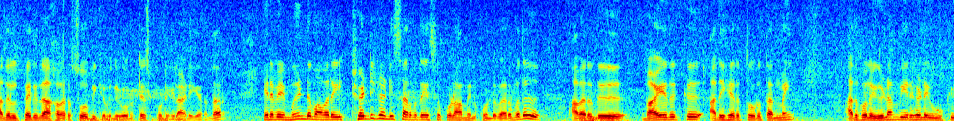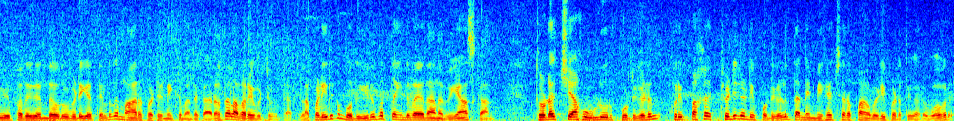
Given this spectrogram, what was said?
அதில் பெரிதாக அவர் சோபிக்கவில்லை. ஒரு டெஸ்ட் போட்டியில் ஆடியிருந்தார். எனவே மீண்டும் அவரை டுவெண்ட்டி டுவெண்ட்டி சர்வதேச குழாமில் கொண்டு வருவது அவரது வயதுக்கு அதிகரித்த ஒரு தன்மை. அதுபோல இளம் வீரர்களை ஊக்குவிப்பது என்ற ஒரு விடயத்திலிருந்து மாறுபட்டு நிற்கும் என்ற காரணத்தால் அவரை விட்டுவிட்டார்கள் அப்படி இருக்கும்போது இருபத்தைந்து வயதான வியாஸ்காந்த் தொடர்ச்சியாக உள்ளூர் போட்டிகளில் குறிப்பாக டுவெண்ட்டி டுவெண்ட்டி போட்டிகளில் தன்னை மிகச்சிறப்பாக வெளிப்படுத்தி வருபவர்.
